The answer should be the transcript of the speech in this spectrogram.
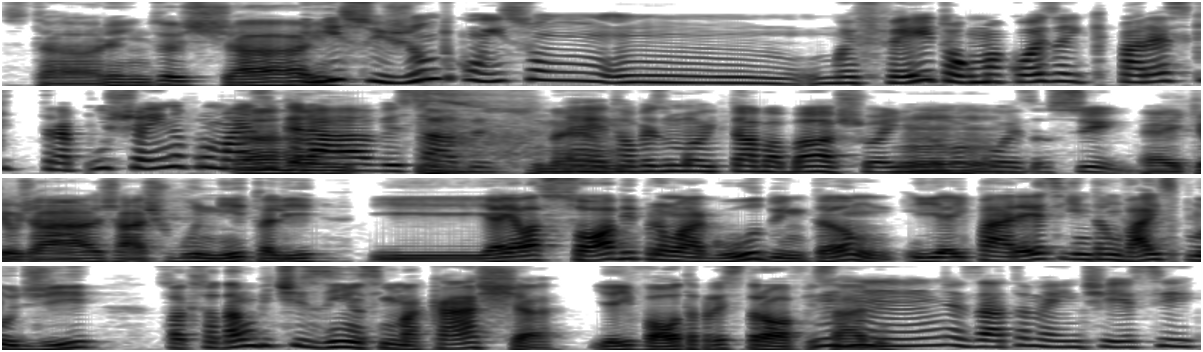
starting to shine. Isso, e junto com isso um, um, um efeito, alguma coisa que parece que puxa ainda pro mais uhum. grave, sabe? né? É, talvez uma oitava abaixo ainda, uhum. uma coisa assim. É, que eu já, já acho bonito ali. E aí ela sobe pra um agudo, então, e aí parece que então vai explodir, só que só dá um beatzinho, assim, uma caixa, e aí volta pra estrofe, sabe? Uhum, exatamente. Esse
